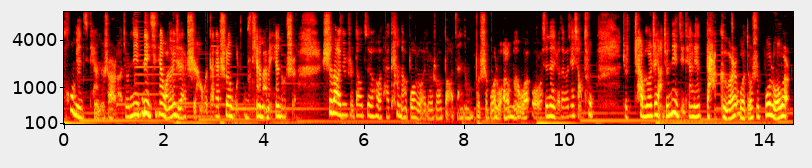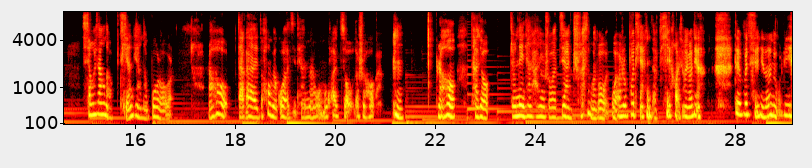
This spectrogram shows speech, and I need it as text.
后面几天的事儿了，就是那那七天我都一直在吃哈，我大概吃了五五天吧，每天都吃，吃到就是到最后他看到菠萝，就是说宝咱能不吃菠萝了吗？我我我现在觉得有点想吐，就差不多这样。就那几天连打嗝我都是菠萝味儿，香香的甜甜的菠萝味儿。然后大概后面过了几天呢，我们快走的时候吧，然后他就就那天他就说，既然吃了这么多，我要是不舔你的屁，好像有点 对不起你的努力。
